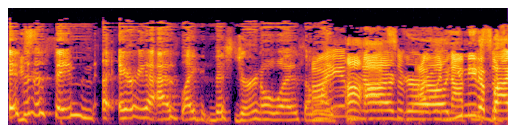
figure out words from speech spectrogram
It's in the same uh, area as like this journal was. I'm I like, am Uh-uh, not. sur- I girl. would not You need be to buy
